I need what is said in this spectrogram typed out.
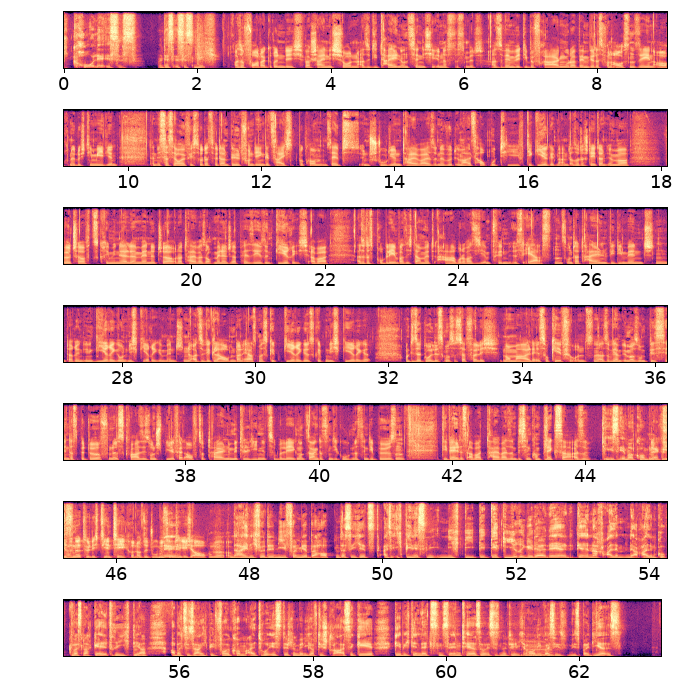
die Kohle ist es. Und das ist es nicht. Also vordergründig wahrscheinlich schon. Also die teilen uns ja nicht ihr Innerstes mit. Also wenn wir die befragen oder wenn wir das von außen sehen, auch ne, durch die Medien, dann ist das ja häufig so, dass wir dann ein Bild von denen gezeichnet bekommen. Selbst in Studien teilweise ne, wird immer als Hauptmotiv die Gier genannt. Also da steht dann immer wirtschaftskriminelle Manager oder teilweise auch Manager per se sind gierig. Aber also das Problem, was ich damit habe oder was ich empfinde, ist erstens unterteilen wir die Menschen darin in gierige und nicht gierige Menschen. Also wir glauben dann erstmal, es gibt gierige, es gibt nicht gierige. Und dieser Dualismus ist ja völlig normal. Der ist okay für uns. Ne? Also wir haben immer so ein bisschen das Bedürfnis, quasi so ein Spielfeld aufzuteilen, eine Mittellinie zu belegen und sagen, das sind die Guten, das sind die Bösen. Die Welt ist aber teilweise ein bisschen komplexer. Also die ist immer komplexer. Wir sind natürlich die Integren. Also du bist nee. ich auch. Ne? Nein, Nein, ich würde nie von mir behaupten, dass ich jetzt, also ich bin jetzt nicht die, der Gierige, der, der, der nach allem, nach allem guckt, was nach Geld riecht, ja. Aber zu sagen, ich bin vollkommen altruistisch und wenn ich auf die Straße gehe, gebe ich den letzten Cent her, so ist es natürlich auch nicht. Ich weiß nicht, wie es bei dir ist.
